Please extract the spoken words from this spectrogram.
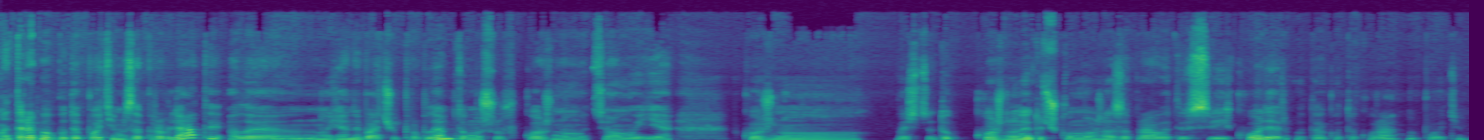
А треба буде потім заправляти, але ну, я не бачу проблем, тому що в кожному цьому є, в кожному, бачите, до кожну ниточку можна заправити в свій колір, отак от акуратно потім.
